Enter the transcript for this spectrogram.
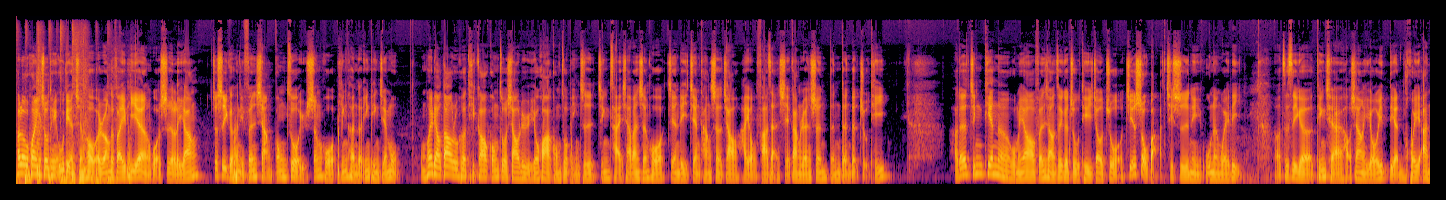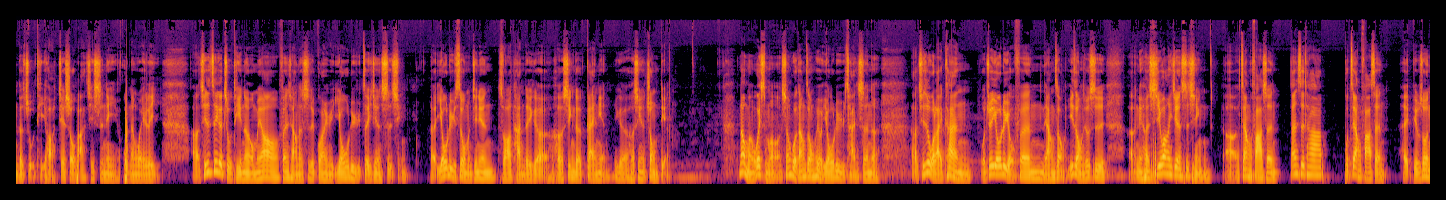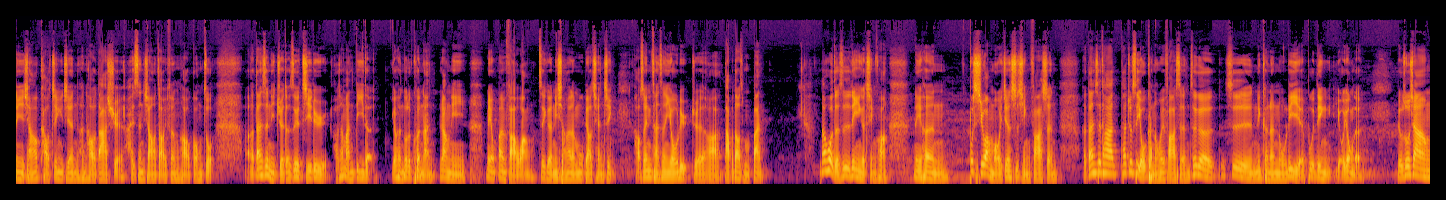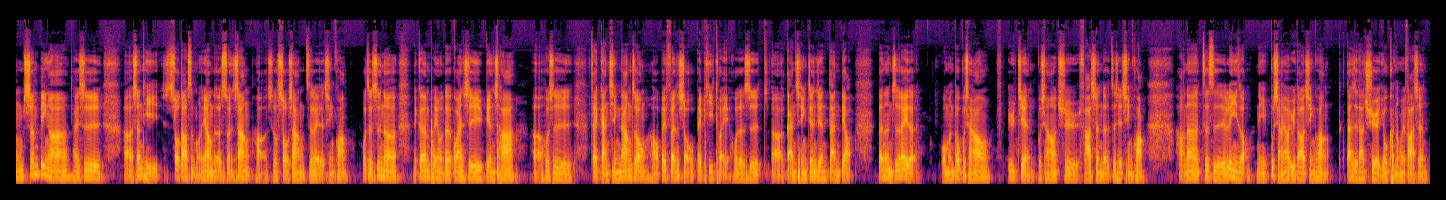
Hello，欢迎收听五点前后 Around Five PM，我是李昂。这是一个和你分享工作与生活平衡的音频节目。我们会聊到如何提高工作效率、优化工作品质、精彩下班生活、建立健康社交，还有发展斜杠人生等等的主题。好的，今天呢，我们要分享这个主题叫做“接受吧”，其实你无能为力。呃，这是一个听起来好像有一点灰暗的主题哈，接受吧，其实你无能为力。呃，其实这个主题呢，我们要分享的是关于忧虑这一件事情。呃，忧虑是我们今天所要谈的一个核心的概念，一个核心的重点。那我们为什么生活当中会有忧虑产生呢？呃，其实我来看，我觉得忧虑有分两种，一种就是呃，你很希望一件事情呃这样发生，但是它不这样发生，嘿，比如说你想要考进一间很好的大学，还是你想要找一份很好的工作，呃，但是你觉得这个几率好像蛮低的，有很多的困难让你没有办法往这个你想要的目标前进，好，所以你产生忧虑，觉得啊达不到怎么办？那或者是另一个情况，你很不希望某一件事情发生，呃，但是它它就是有可能会发生，这个是你可能努力也不一定有用的。比如说像生病啊，还是呃身体受到什么样的损伤，好就受伤之类的情况，或者是呢你跟朋友的关系变差，呃或是在感情当中好被分手、被劈腿，或者是呃感情渐渐淡掉等等之类的，我们都不想要遇见、不想要去发生的这些情况。好，那这是另一种你不想要遇到的情况，但是它却有可能会发生。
